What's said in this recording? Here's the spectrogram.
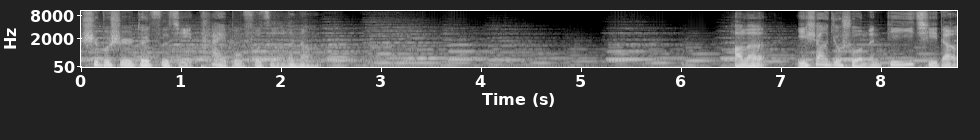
是不是对自己太不负责了呢？好了，以上就是我们第一期的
